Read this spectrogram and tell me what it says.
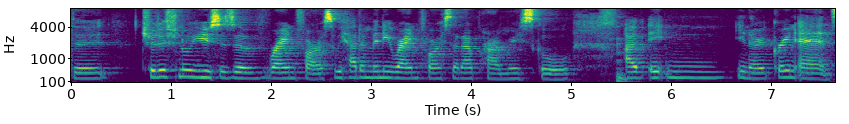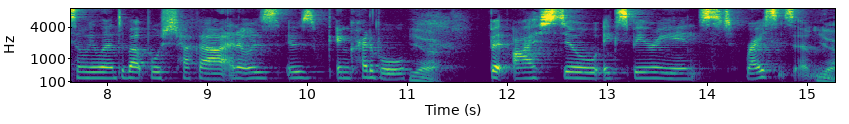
the traditional uses of rainforest. We had a mini rainforest at our primary school. I've eaten you know green ants and we learnt about bush tucker and it was it was incredible. Yeah, but i still experienced racism yeah,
